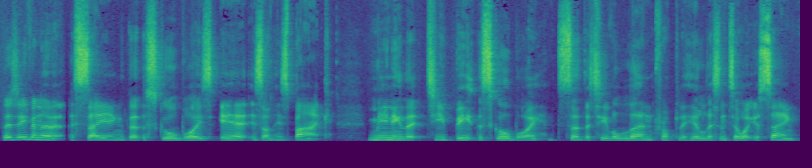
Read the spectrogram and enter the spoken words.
There's even a, a saying that the schoolboy's ear is on his back meaning that you beat the schoolboy so that he will learn properly, he'll listen to what you're saying.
